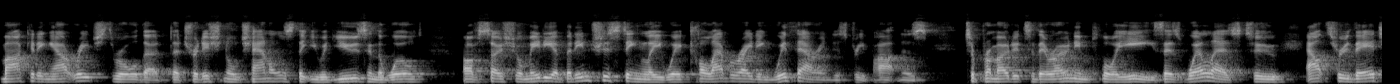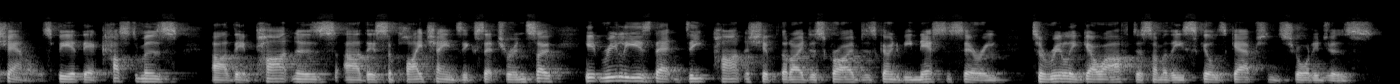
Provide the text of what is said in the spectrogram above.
marketing outreach through all the, the traditional channels that you would use in the world of social media. But interestingly, we're collaborating with our industry partners to promote it to their own employees as well as to out through their channels, be it their customers, uh, their partners, uh, their supply chains, etc. And so it really is that deep partnership that I described is going to be necessary to really go after some of these skills gaps and shortages.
